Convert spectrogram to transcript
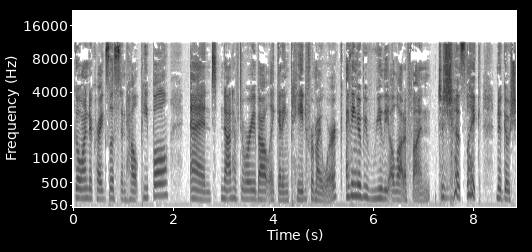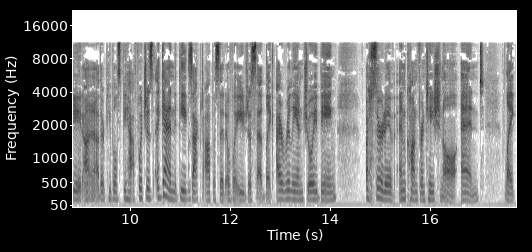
go onto Craigslist and help people and not have to worry about like getting paid for my work, I think it would be really a lot of fun to just like negotiate on other people's behalf, which is again the exact opposite of what you just said. Like I really enjoy being assertive and confrontational and like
